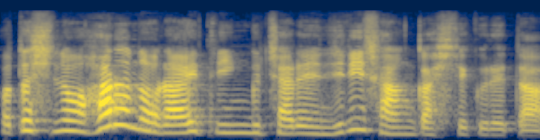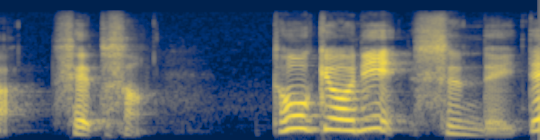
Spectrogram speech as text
私の春のライティングチャレンジに参加してくれた生徒さん。東京に住んでいて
